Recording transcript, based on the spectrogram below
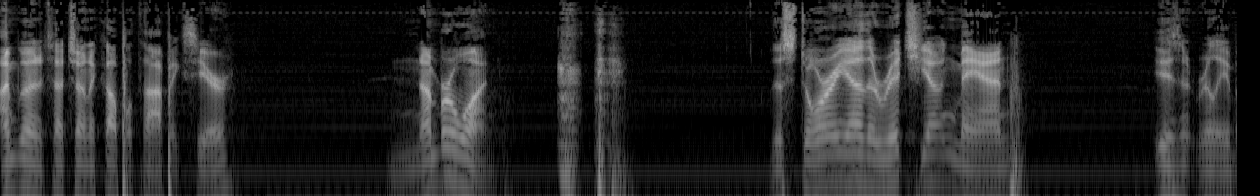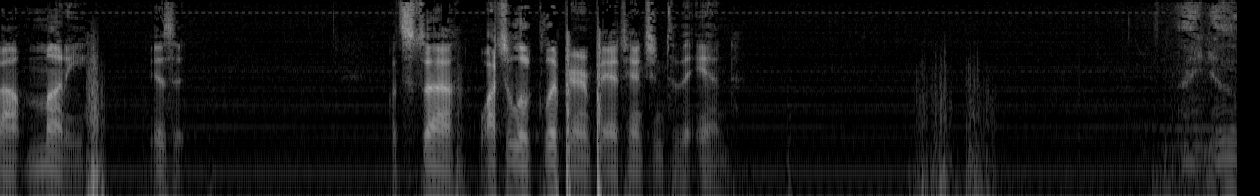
I'm going to touch on a couple topics here. Number one, the story of the rich young man isn't really about money, is it? Let's uh, watch a little clip here and pay attention to the end. I know.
